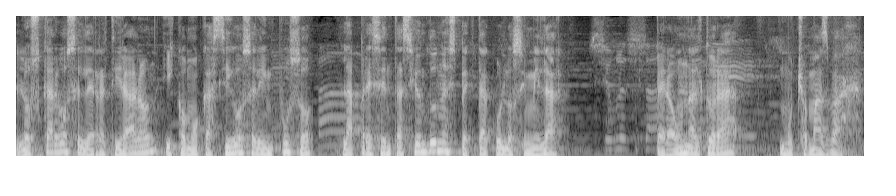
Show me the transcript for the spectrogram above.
los cargos se le retiraron y como castigo se le impuso la presentación de un espectáculo similar, pero a una altura mucho más baja,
